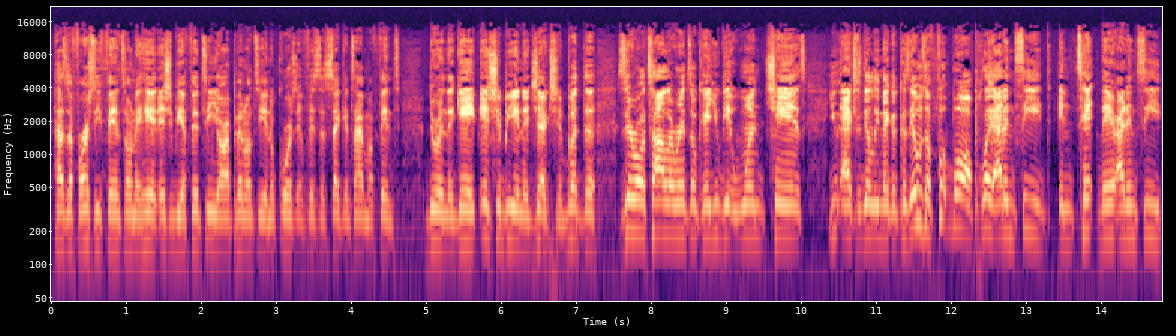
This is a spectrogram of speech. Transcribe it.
has a first offense on the hit, it should be a 15 yard penalty. And of course, if it's a second time offense during the game, it should be an ejection. But the zero tolerance, okay, you get one chance, you accidentally make it because it was a football play. I didn't see intent there. I didn't see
